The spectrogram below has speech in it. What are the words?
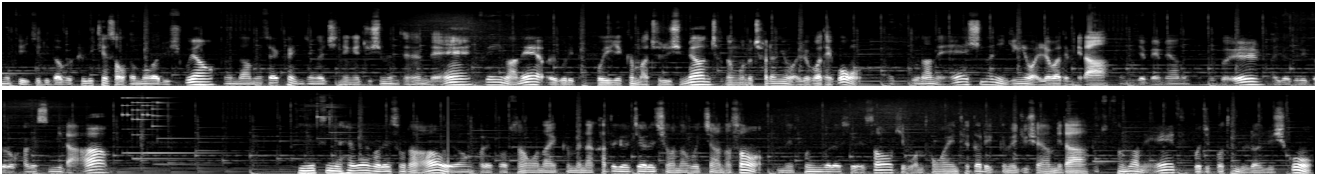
큐멘트 이지 리더블 클릭해서 넘어가 주시고요. 그런 다음에 셀카 인증을 진행해 주시면 되는데 프레임 안에 얼굴이 다 보이게끔 맞춰주시면 자동으로 촬영이 완료가 되고 100분 안에 신원 인증이 완료가 됩니다. 그럼 이제 매매하는 방법을 알려드리도록 하겠습니다. 빈익스는 해외 거래소라 외형 거래법상 원화 입 금매나 카드 결제를 지원하고 있지 않아서 국내 코인 거래소에서 기본 통화인 테더를 입금해 주셔야 합니다. 상단에 디포짓 버튼 눌러주시고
